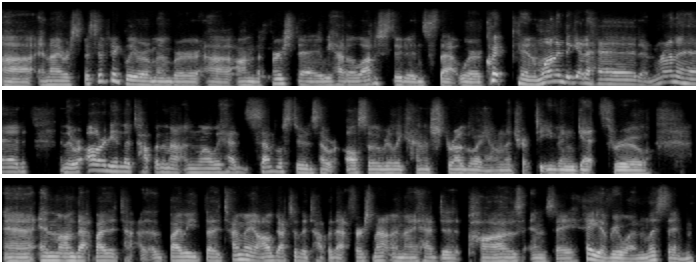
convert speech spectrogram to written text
Uh, and I specifically remember uh, on the first day, we had a lot of students that were quick and wanted to get ahead and run ahead. And they were already in the top of the mountain, while we had several students that were also really kind of struggling on the trip to even get through. Uh, and on that, by the time by the time I all got to the top of that first mountain, I had to pause and say, "Hey, everyone, listen!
